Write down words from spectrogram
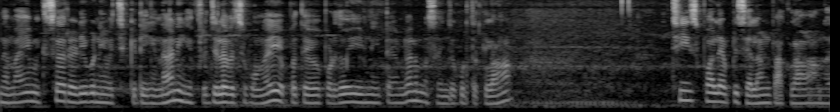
இந்த மாதிரி மிக்சர் ரெடி பண்ணி வச்சுக்கிட்டிங்கன்னா நீங்கள் ஃப்ரிட்ஜில் வச்சுக்கோங்க. எப்போ தேவைப்படுதோ ஈவினிங் டைமில் நம்ம செஞ்சு கொடுத்துக்கலாம். சீஸ் பால் எப்படி செய்யலாம்னு பார்க்கலாம் வாங்க.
